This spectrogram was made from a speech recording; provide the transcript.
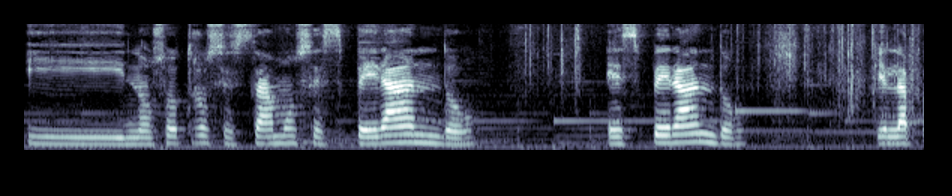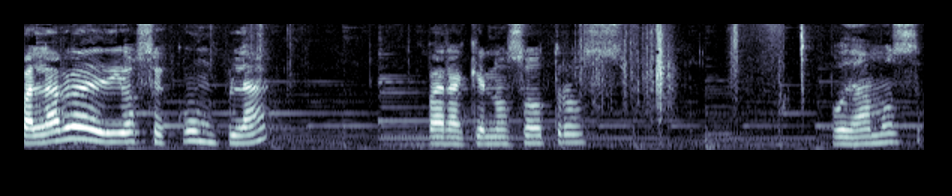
y nosotros estamos esperando, esperando que la palabra de Dios se cumpla para que nosotros podamos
